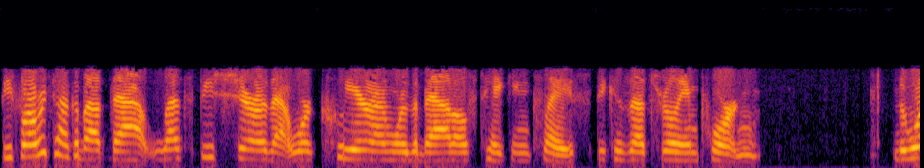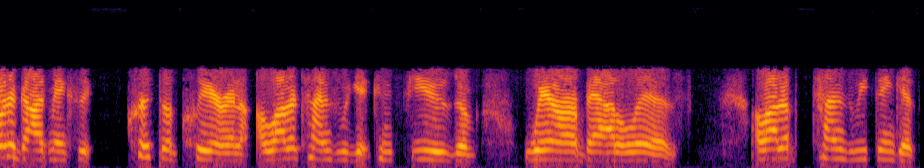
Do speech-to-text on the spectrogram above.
Before we talk about that, let's be sure that we're clear on where the battle is taking place because that's really important. The Word of God makes it crystal clear, and a lot of times we get confused of where our battle is. A lot of times we think it's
